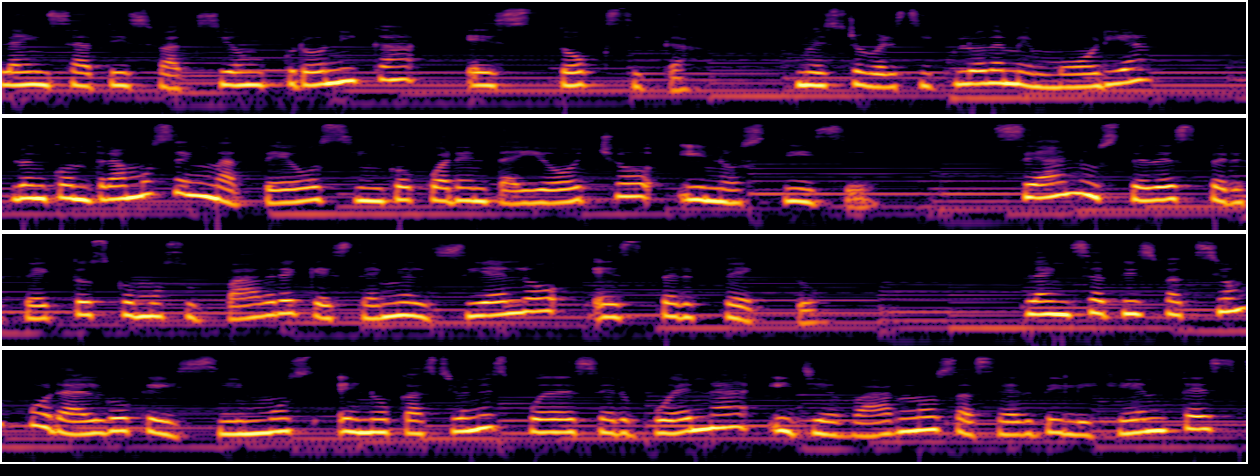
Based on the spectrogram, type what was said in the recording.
La insatisfacción crónica es tóxica. Nuestro versículo de memoria lo encontramos en Mateo 5:48 y nos dice, Sean ustedes perfectos como su Padre que está en el cielo es perfecto. La insatisfacción por algo que hicimos en ocasiones puede ser buena y llevarnos a ser diligentes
